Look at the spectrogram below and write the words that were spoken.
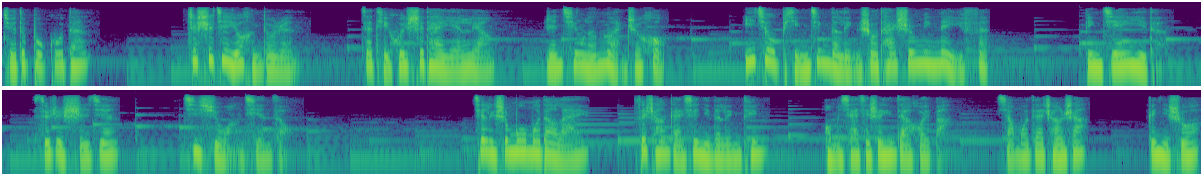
觉得不孤单。这世界有很多人，在体会世态炎凉、人情冷暖之后，依旧平静地领受他生命那一份，并坚毅地随着时间继续往前走。这里是默默到来。非常感谢你的聆听，我们下期声音再会吧。小莫在长沙，跟你说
